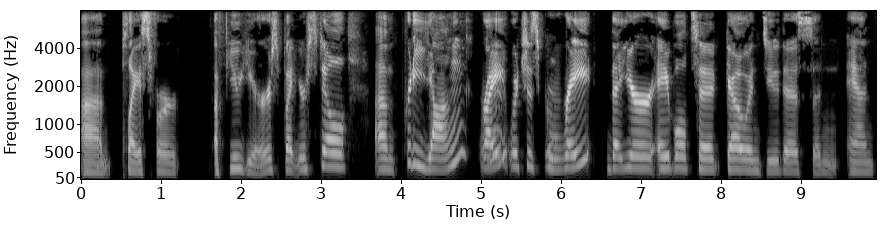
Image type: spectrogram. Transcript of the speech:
um, place for a few years, but you're still um, pretty young, right? Yeah. Which is great that you're able to go and do this and and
